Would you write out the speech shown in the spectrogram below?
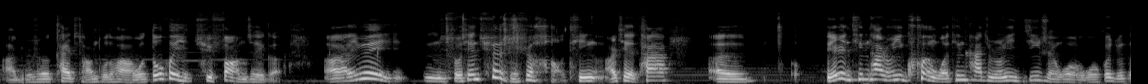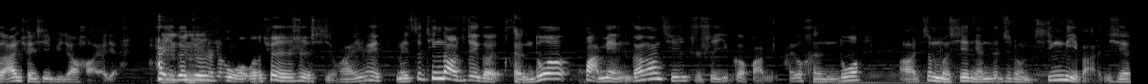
啊，比如说开长途的话，我都会去放这个啊、因为嗯，首先确实是好听，而且它呃，别人听它容易困，我听它就容易精神，我我会觉得安全性比较好一点。二一个就是说我我确实是喜欢，因为每次听到这个很多画面，刚刚其实只是一个画面，还有很多啊这么些年的这种经历吧，一些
